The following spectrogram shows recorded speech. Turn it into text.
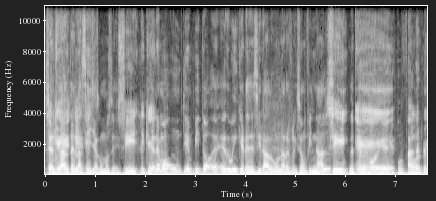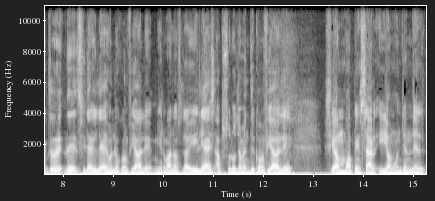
Sentarte que, en la silla, como se dice. Sí, le que- Tenemos un tiempito. Eh, Edwin, ¿quieres decir algo? ¿Una reflexión final? Sí, Después eh, Jorge, por al favor. respecto de, de si la Biblia es o no es confiable, mis hermanos, la Biblia es absolutamente confiable si vamos a pensar y vamos a entender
